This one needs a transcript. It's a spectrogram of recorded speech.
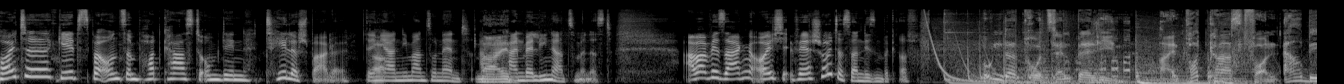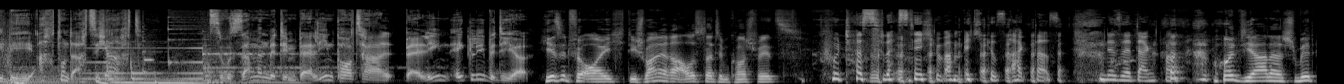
Heute geht es bei uns im Podcast um den Telespargel, den Ah. ja niemand so nennt. Also Nein. kein Berliner zumindest. Aber wir sagen euch, wer schuld ist an diesem Begriff. 100% Berlin. Ein Podcast von RBB 888. Zusammen mit dem Berlin-Portal Berlin, ich liebe dir. Hier sind für euch die schwangere Austern Tim Koschwitz Gut, dass du das nicht über mich gesagt hast. Bin dir sehr dankbar. und Jana Schmidt.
